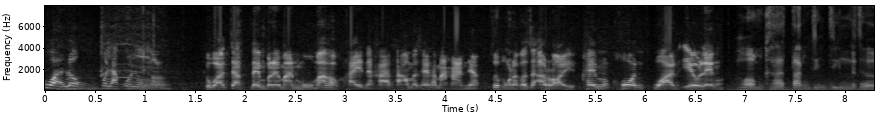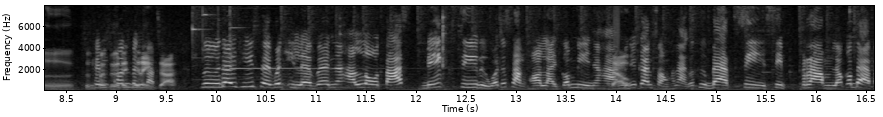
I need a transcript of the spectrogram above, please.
หัวลงหัวรักหัวลงอืมถือว่าจัดเต็มปริมาณหมูมากกว่าใครนะคะ ถ้าเอามาใช้ทำอาหารเนี่ยซุปของเราก็จะอร่อยเข้มข้นหวานเอวเล้งหอมคาตังจริง ๆ นะเธอ ซึ่งไปซื้อได้ที่ไหนจ๊ะ ซื้อได้ที่7 e เ e ่ e อนะคะ Lotus Big C หรือว่าจะสั่งออนไลน์ก็มีนะคะ ครับมีด้วยกัน2ขนาดก็คือแบบ 40 กรัม แล้วก็แบบ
